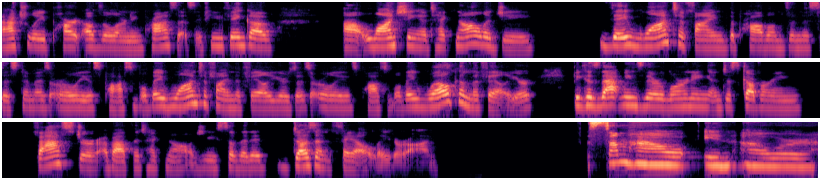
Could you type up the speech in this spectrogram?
actually part of the learning process. If you think of uh, launching a technology, they want to find the problems in the system as early as possible. They want to find the failures as early as possible. They welcome the failure because that means they're learning and discovering faster about the technology so that it doesn't fail later on. Somehow, in our,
